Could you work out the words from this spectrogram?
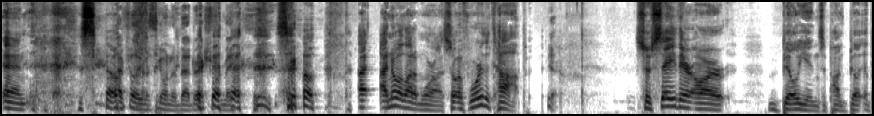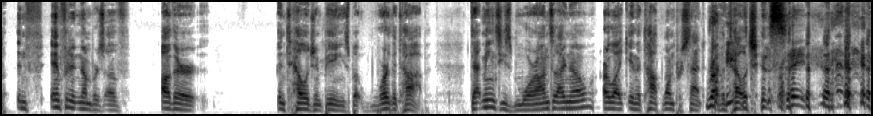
and so I feel like this is going in a bad direction for me. so I, I know a lot of morons. So if we're the top, Yeah. so say there are billions upon billion, inf- infinite numbers of other intelligent beings, but we're the top. That means these morons that I know are like in the top one percent Right. of intelligence. Right.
